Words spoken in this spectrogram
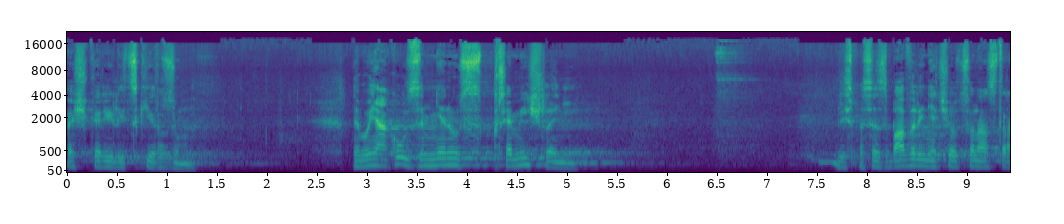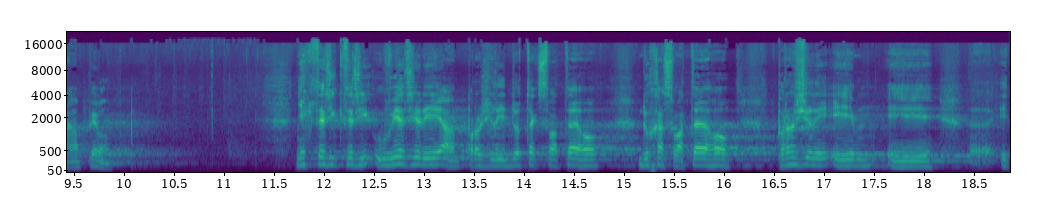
veškerý lidský rozum. Nebo nějakou změnu z přemýšlení, když jsme se zbavili něčeho, co nás trápilo. Někteří, kteří uvěřili a prožili dotek svatého, ducha svatého, prožili i, i, i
